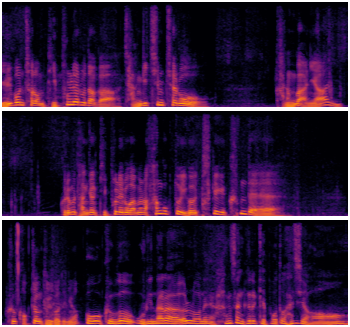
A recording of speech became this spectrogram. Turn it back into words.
일본처럼 디플레로다가 장기 침체로 가는 거 아니야? 그러면 당장 디플레로 가면 한국도 이거 타격이 큰데 그 걱정 들거든요. 오, 그거 우리나라 언론에 항상 그렇게 보도하죠.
